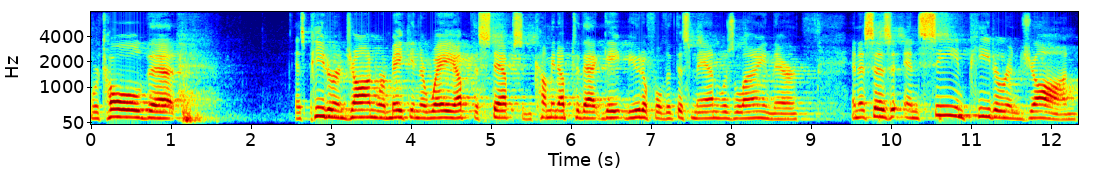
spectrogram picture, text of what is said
We're told that as Peter and John were making their way up the steps and coming up to that gate beautiful, that this man was lying there. And it says, and seeing Peter and John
